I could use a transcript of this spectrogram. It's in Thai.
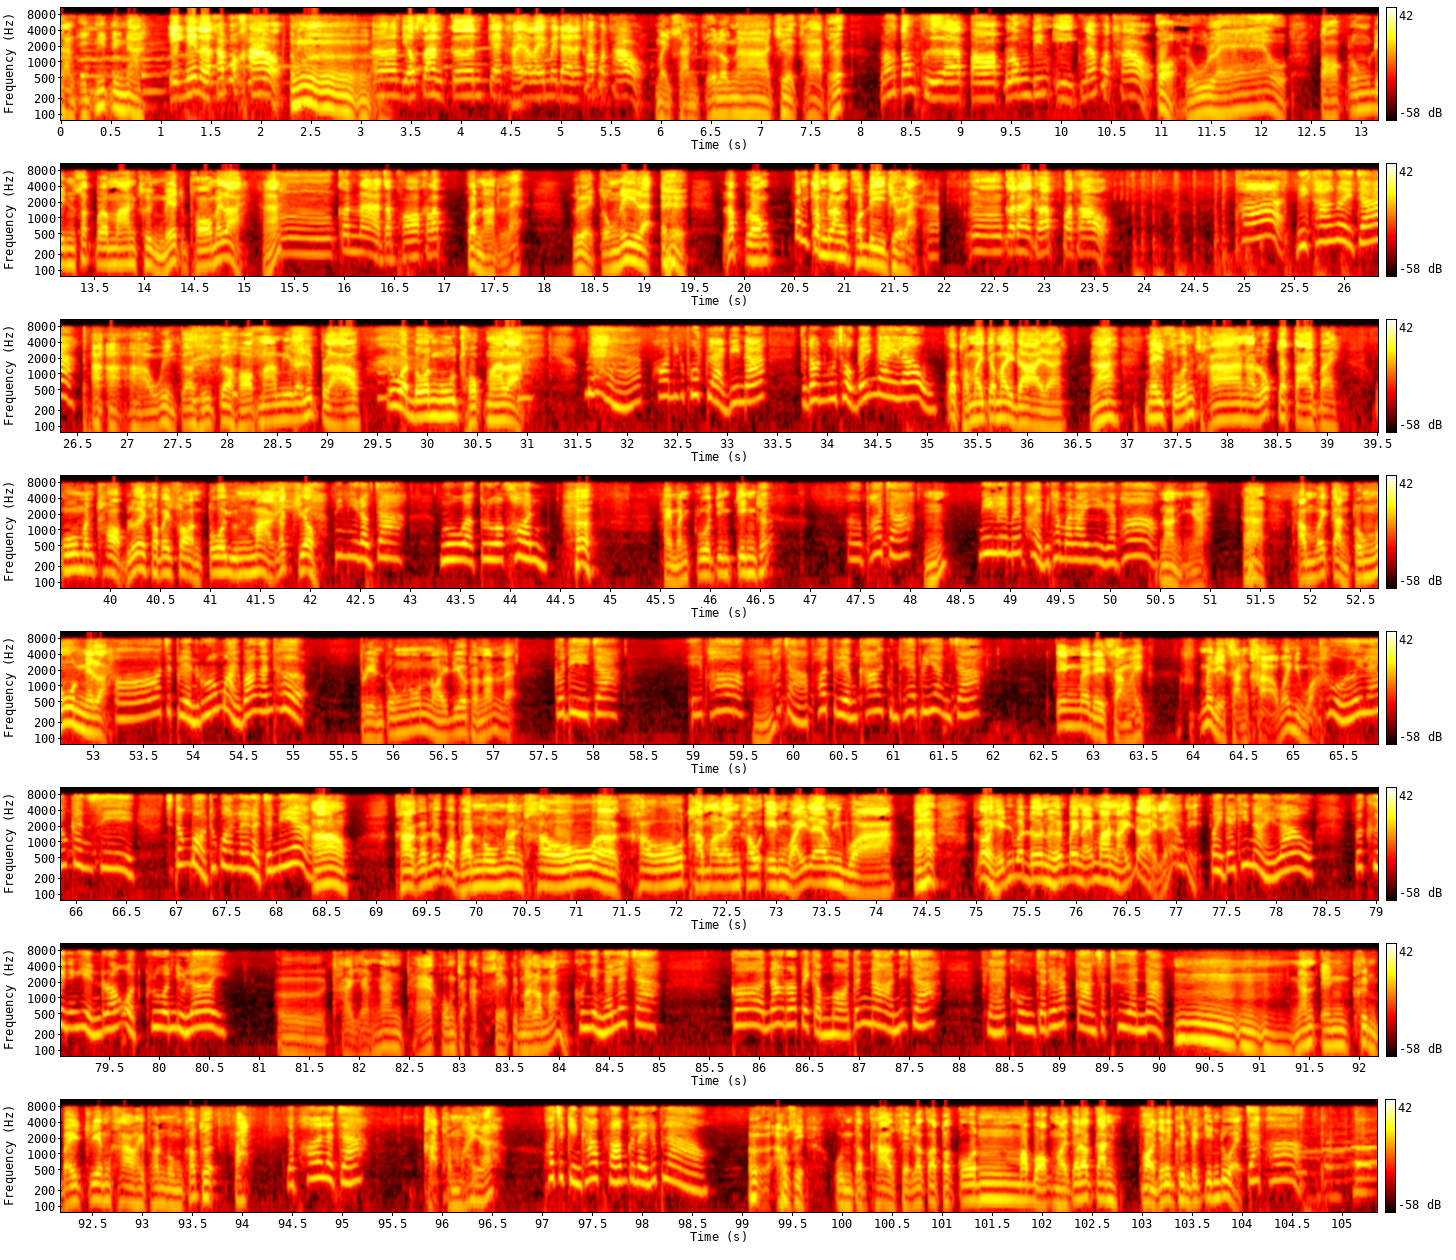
สั้นอีกนิดนึงนะ อีกนิดเหรอครับพ่อข้าวเออเออเออเอออ่าเดี๋ยวสั้นเกินแก้ไขอะไรไม่ได้นะครับพ่อเท่า ไม่สั้นเกินหรอกนะเชื่อข้าเถอะ เราต้องเผื่อตอกลงดินอีกนะพ่อเท่า ก็รู้แล้ว ตอกลงดินสักประมาณครึ่งเมตรพอไหมล่ะฮะอืมก็น่าจะพอครับ ก็นั่นแหละ เลื่อยตรงนี้แหละรับรองมันกำลังพอดีเชียวแหละ อืมก็ได้ครับพ่อเท่า พ่อ ดีค้างหน่อยจ้าอ่าอ่าอ่าวิ่งกระหือกระหอบมามีอะไรหรือเปล่า หรือว่าโดนงูฉกมาล่ะแหมพ่อนี่ก็พูดแปลกดีนะ จะโดนงูฉกได้ไงเล่า ก็ทำไมจะไม่ได้ล่ะ นะ ในสวนชานรกจะตายไป งูมันชอบเลื้อยเข้าไปซ่อนตัวอยุนมากนักเชียว ไม่มีหรอกจ้างูอะกลัวคนเฮ้อให้มันกลัวจริง ๆเถอะเออพ่อจ้าหืมนี่เลื่อยไม้ไผ่ไปทำอะไรอีกอะพ่อ นั่นไงอะทำไว้กันตรงนู้นไงล่ะ อ๋อ จะเปลี่ยนรั้วใหม่ว่างั้นเถอะ เปลี่ยนตรงนู้นหน่อยเดียวเท่านั้นแหละ ก็ดีจ้าเอ้พ่อหืมพ่อจ๋าพ่อเตรียมข้าวให้คุณเทพหรือยังจ้าเองไม่ได้สั่งให้ ไม่ได้สั่งข่าวไว้นี่หว่าโถเอ้ยแล้วกันสิ จะต้องบอกทุกวันเลยเหรอจ๊ะเนี่ย อ้าว ข้าก็นึกว่าพอหนุ่มนั่นเขาเอ่อเขาทำอะไรของเขาเองไหวแล้วนี่หว่าอะก็เห็นว่าเดินเหินไปไหนมาไหนได้แล้วนี่ ไปได้ที่ไหนเล่า เมื่อคืนยังเห็นร้องอดครวญอยู่เลย เออ ถ้าอย่างงั้นแผลคงจะอักเสบขึ้นมาละมั้ง คงอย่างนั้นแหละจ้ะ ก็นั่งรถไปกับหมอตั้งนานนี่จ้ะ แผลคงจะได้รับการสะเทือนน่ะ อืมอืมอืมงั้นเองขึ้นไปเตรียมข้าวให้พ่อหนุ่มเขาเถอะ ไป แล้วพ่อล่ะจ๊ะข้าทำไมล่ะ พ่อจะกินข้าวพร้อมกันเลยหรือเปล่า เออ เอาสิ อุ่นกับข้าวเสร็จแล้วก็ตะโกนมาบอกหน่อยก็แล้วกัน พ่อจะได้ขึ้นไปกินด้วย จ้าพ่อพ่อ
